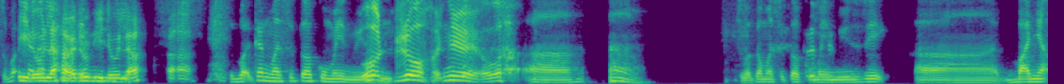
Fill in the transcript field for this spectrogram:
sebab Idola, kan aku main idola. Ah. Sebab kan masa tu aku main muzik. Bodohnya Allah. Ah, sebab kan masa tu aku main muzik ah, banyak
